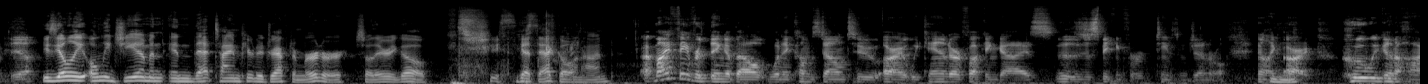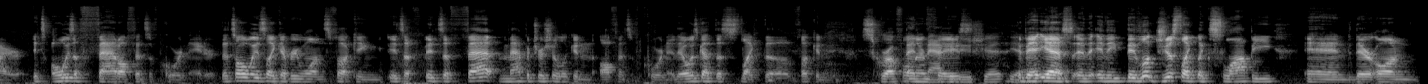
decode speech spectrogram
yeah. He's the only only GM in, in that time period to draft a murderer. So there you go. Jesus. You got that going on. Uh, My favorite thing about when it comes down to all right, we canned our fucking guys. This is just speaking for teams in general. You're like, all right, who are we gonna hire? It's always a fat offensive coordinator. That's always like everyone's fucking. It's a it's a fat Matt Patricia looking offensive coordinator. They always got this like the fucking scruff on Ben their McAdoo face. shit. Yeah. But yes, and they, they look just like like sloppy, and they're on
